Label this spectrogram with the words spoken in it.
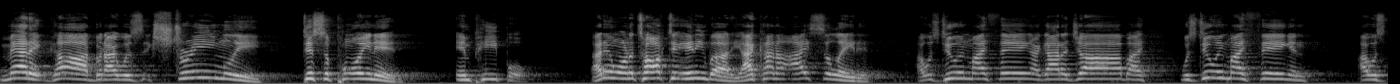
mad at God, but I was extremely disappointed in people. I didn't want to talk to anybody. I kind of isolated. I was doing my thing. I got a job. I was doing my thing and I was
